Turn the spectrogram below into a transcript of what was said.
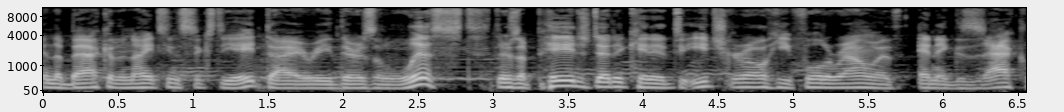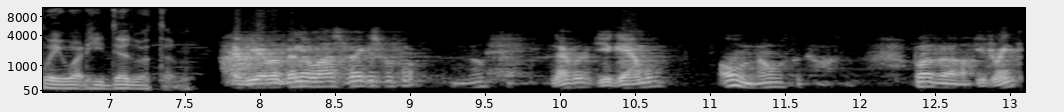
in the back of the 1968 diary, there's a list, there's a page dedicated to each girl he fooled around with and exactly what he did with them. Have you ever been to Las Vegas before? No, sir. Never? You gamble? Oh, no, Mr. Carson. But, uh. You drink?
